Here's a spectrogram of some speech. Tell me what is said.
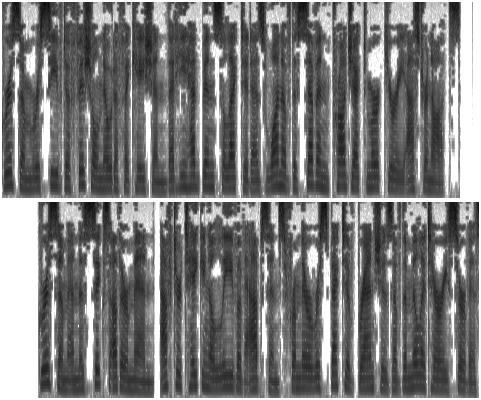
Grissom received official notification that he had been selected as one of the seven Project Mercury astronauts. Grissom and the six other men, after taking a leave of absence from their respective branches of the military service,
